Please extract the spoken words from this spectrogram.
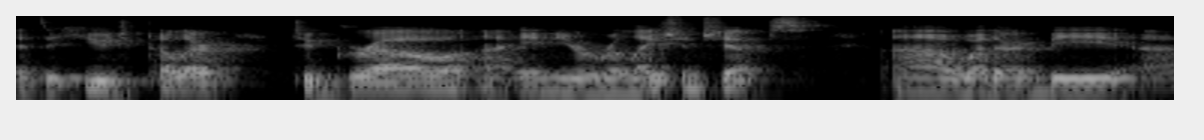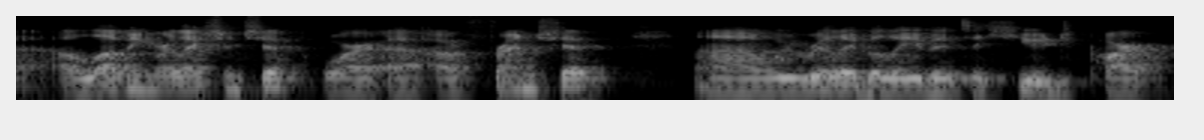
It's a huge pillar to grow uh, in your relationships, uh, whether it be uh, a loving relationship or a, a friendship. we really believe it's a huge part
